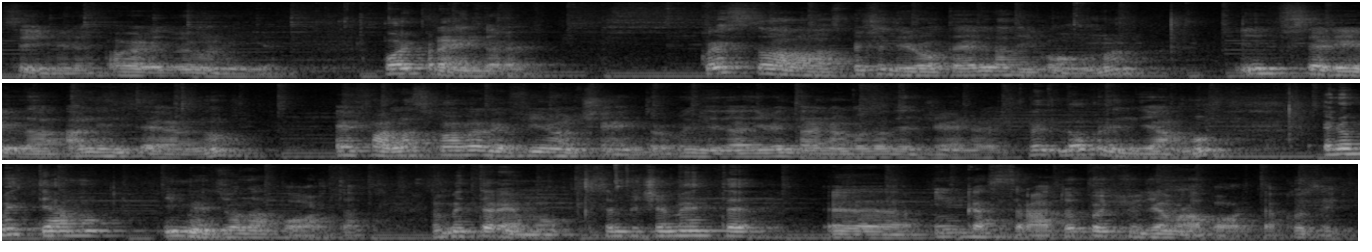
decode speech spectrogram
simile, avere due maniglie. Poi prendere questa specie di rotella di gomma, inserirla all'interno e farla scorrere fino al centro, quindi da diventare una cosa del genere. Lo prendiamo e lo mettiamo in mezzo alla porta. Lo metteremo semplicemente eh, incastrato e poi chiudiamo la porta così.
